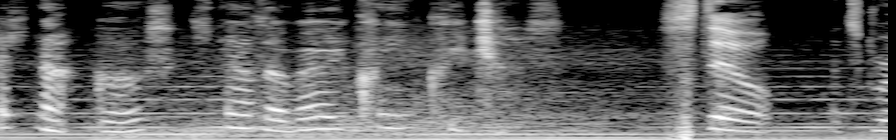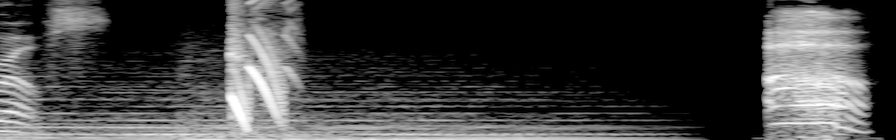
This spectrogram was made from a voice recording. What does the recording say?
That's not gross. Snails are very clean creatures. Still, that's gross. Ah!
